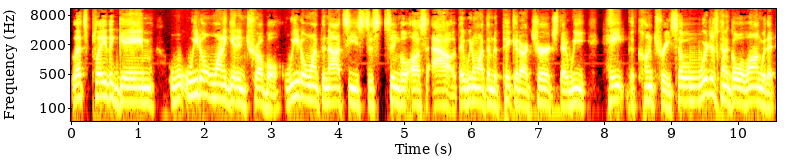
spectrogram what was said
let's play the game. We don't want to get in trouble. We don't want the Nazis to single us out. That we don't want them to pick at our church. That we hate the country. So we're just going to go along with it.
